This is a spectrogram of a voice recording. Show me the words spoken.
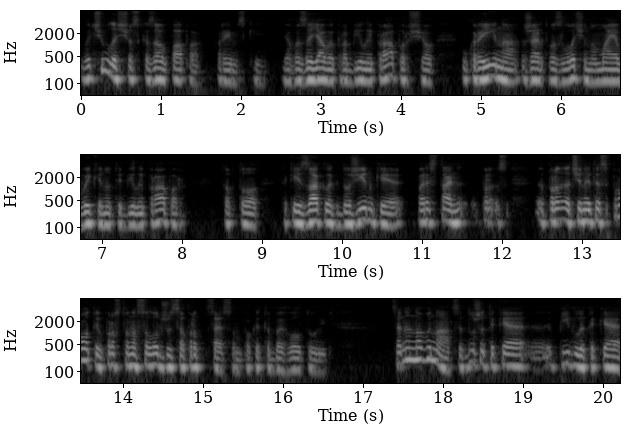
Ви чули, що сказав папа Римський? Його заяви про білий прапор, що Україна, жертва злочину, має викинути білий прапор. Тобто такий заклик до жінки: перестань чинити спротив, просто насолоджуйся процесом, поки тебе гвалтують. Це не новина, це дуже таке е, підле, таке,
